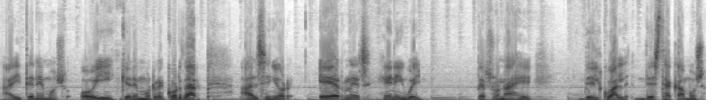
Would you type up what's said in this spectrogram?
ahí tenemos. Hoy queremos recordar al señor Ernest Hemingway, personaje del cual destacamos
